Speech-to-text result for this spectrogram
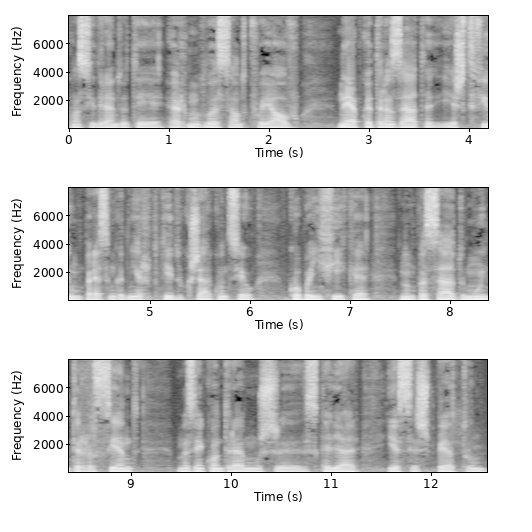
considerando até a remodelação de que foi alvo na época transata. Este filme parece um bocadinho repetido o que já aconteceu com o Benfica num passado muito recente, mas encontramos, eh, se calhar, esse aspecto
